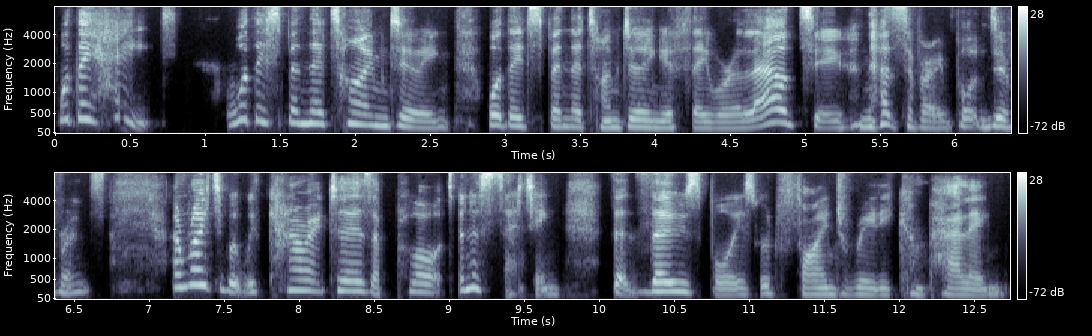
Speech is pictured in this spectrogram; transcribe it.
what they hate what they spend their time doing, what they'd spend their time doing if they were allowed to. And that's a very important difference. And write a book with characters, a plot, and a setting that those boys would find really compelling.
